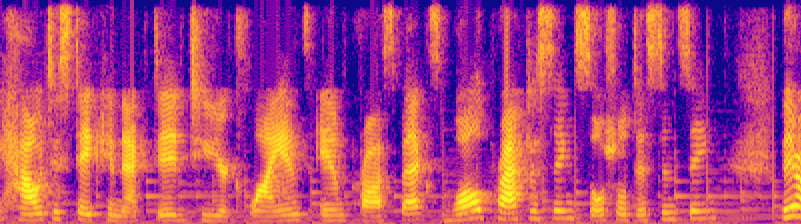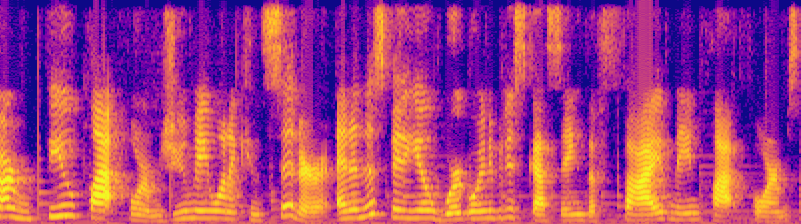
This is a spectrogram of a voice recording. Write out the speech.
how to stay connected to your clients and prospects while practicing social distancing? There are few platforms you may want to consider, and in this video, we're going to be discussing the five main platforms,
